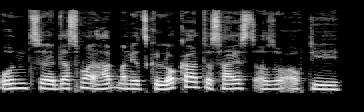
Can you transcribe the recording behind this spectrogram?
Und äh, das mal hat man jetzt gelockert. Das heißt also auch die,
